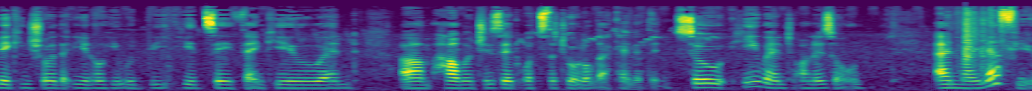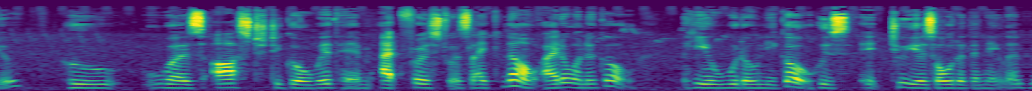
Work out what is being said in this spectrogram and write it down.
making sure that, you know, he would be, he'd say thank you and um, how much is it, what's the total, that kind of thing. So he went on his own. And my nephew, who was asked to go with him, at first was like, no, I don't want to go. he would only go, who's eh, two years older than Nayland,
